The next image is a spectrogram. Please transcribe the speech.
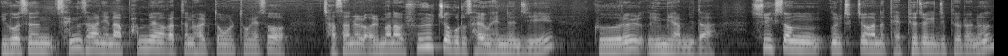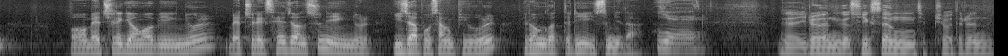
이것은 생산이나 판매와 같은 활동을 통해서 자산을 얼마나 효율적으로 사용했는지 그를 의미합니다. 수익성을 측정하는 대표적인 지표로는 어, 매출액 영업이익률, 매출액 세전 순이익률, 이자 보상 비율 이런 것들이 있습니다. 예. 네, 이런 그 수익성 지표들은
